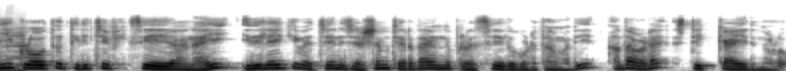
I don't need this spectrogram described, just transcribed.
ഈ ക്ലോത്ത് തിരിച്ച് ഫിക്സ് ചെയ്യാനായി ഇതിലേക്ക് വെച്ചതിന് ശേഷം ചെറുതായി ഒന്ന് പ്രസ് ചെയ്ത് കൊടുത്താൽ മതി. അതവിടെ സ്റ്റിക്കായിരുന്നുള്ളൂ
